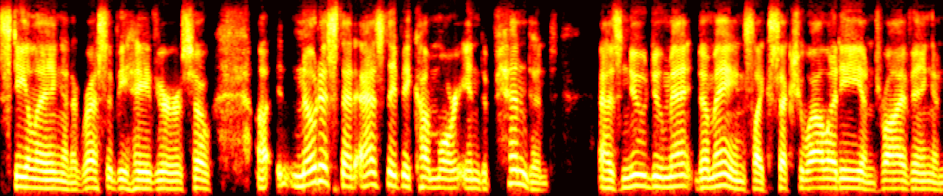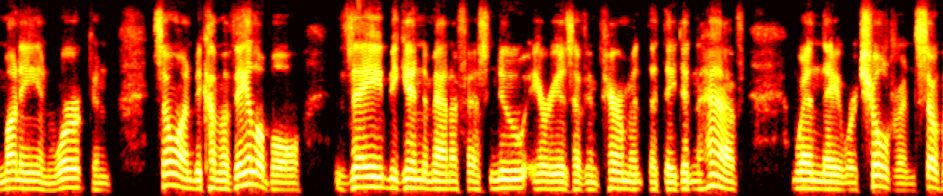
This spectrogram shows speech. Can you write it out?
stealing and aggressive behavior. So uh, notice that as they become more independent, as new doma- domains like sexuality and driving and money and work and so on become available, they begin to manifest new areas of impairment that they didn't have when they were children. So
